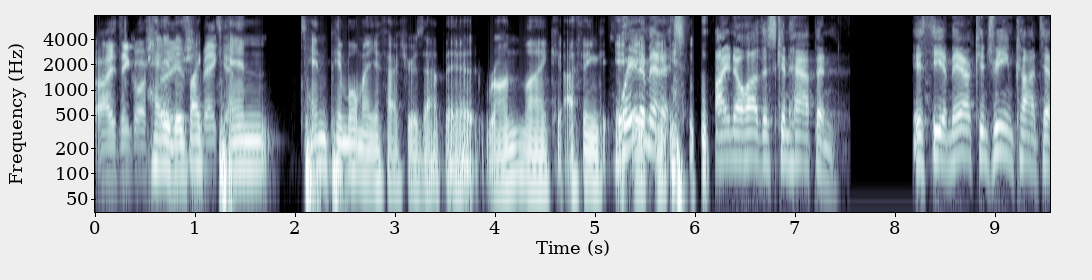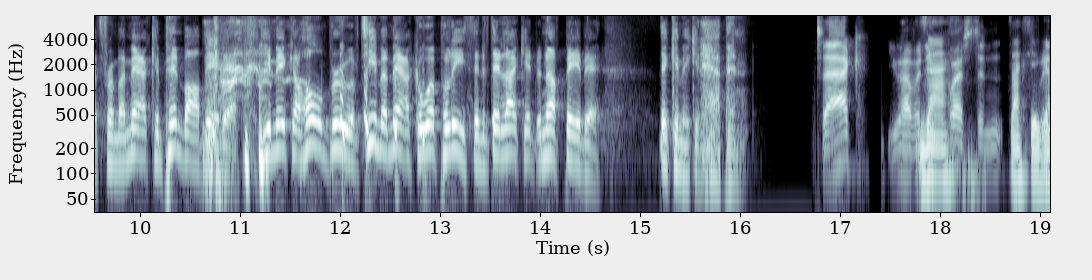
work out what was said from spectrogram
I think Australia Hey, there's like make it. 10, 10 pinball manufacturers out there, Ron. Like I think. Wait it- a minute. I know how this can happen. It's the American Dream contest from American Pinball, baby. you make a whole brew of Team America World Police, and if they like it enough, baby, they can make it happen. Zach, you have a Zach. new quest in Zach's in the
